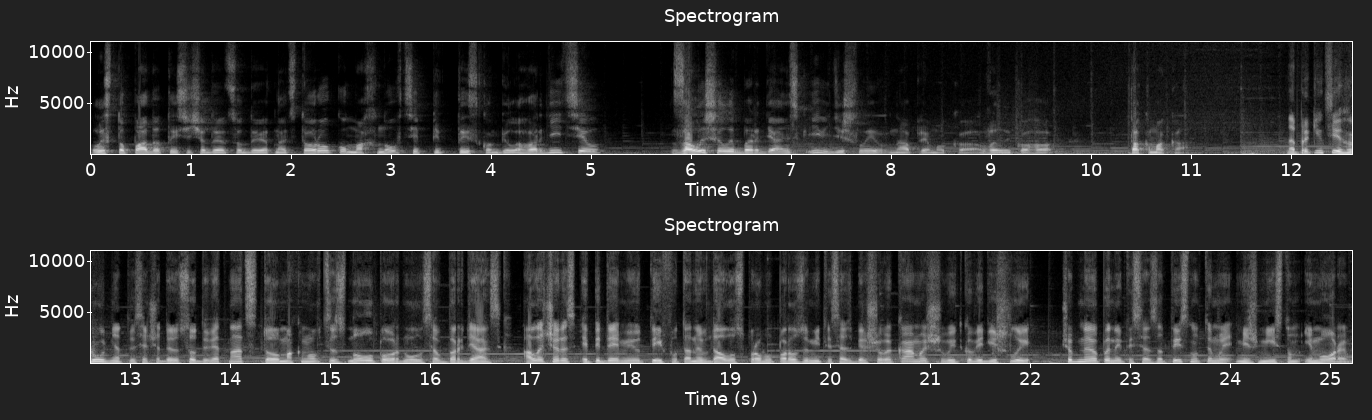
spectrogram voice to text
листопада 1919 року махновці під тиском білогвардійців залишили Бердянськ і відійшли в напрямок Великого Токмака. Наприкінці грудня 1919-го макновці знову повернулися в Бердянськ, але через епідемію тифу та невдалу спробу порозумітися з більшовиками швидко відійшли, щоб не опинитися затиснутими між містом і морем.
